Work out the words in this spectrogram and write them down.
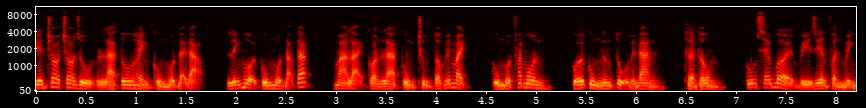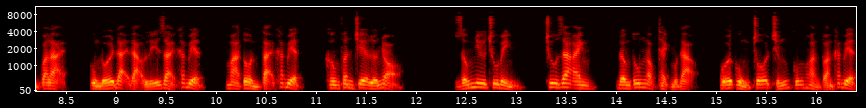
khiến cho cho dù là tu hành cùng một đại đạo, lĩnh hội cùng một đạo tắc, mà lại còn là cùng chủng tộc huyết mạch, cùng một pháp môn, cuối cùng ngưng tụ huyền đan, thần thông, cũng sẽ bởi vì riêng phần mình qua lại, cùng đối đại đạo lý giải khác biệt, mà tồn tại khác biệt, không phân chia lớn nhỏ. Giống như chu bình, chu gia anh, đồng tu ngọc thạch một đạo, cuối cùng chỗ chứng cũng hoàn toàn khác biệt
